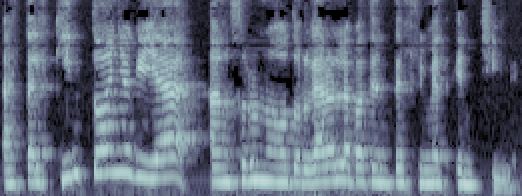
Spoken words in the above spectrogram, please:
hasta el quinto año que ya a nosotros nos otorgaron la patente FRIMET en Chile.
